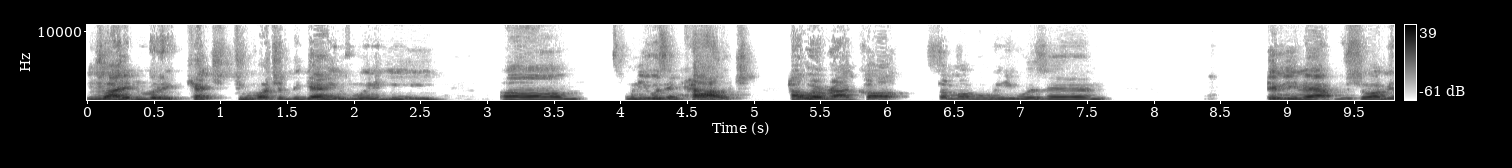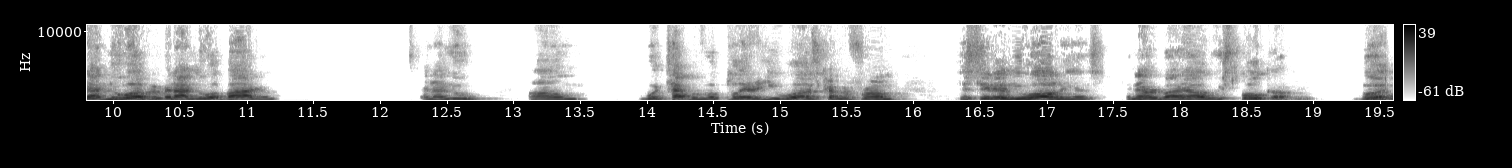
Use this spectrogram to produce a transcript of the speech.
So Mhm. I didn't really catch too much of the games when he um, when he was in college. However, I caught some of them when he was in Indianapolis. So I mean, I knew of him and I knew about him, and I knew um, what type of a player he was coming from the city of New Orleans, and everybody always spoke of him. But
